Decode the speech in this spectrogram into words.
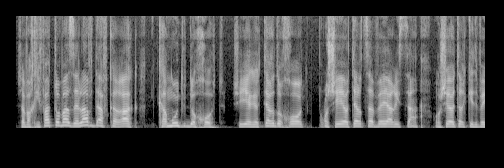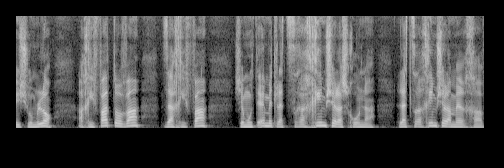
עכשיו, אכיפה טובה זה לאו דווקא רק כמות דוחות, שיהיה יותר דוחות, או שיהיה יותר צווי הריסה, או שיהיה יותר כתבי אישום. לא. אכיפה טובה זה אכיפה שמותאמת לצרכים של השכונה, לצרכים של המרחב.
